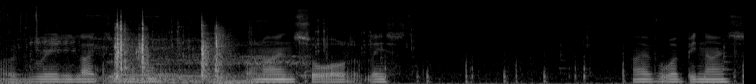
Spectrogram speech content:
I would really like some an iron sword at least. Either would be nice.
